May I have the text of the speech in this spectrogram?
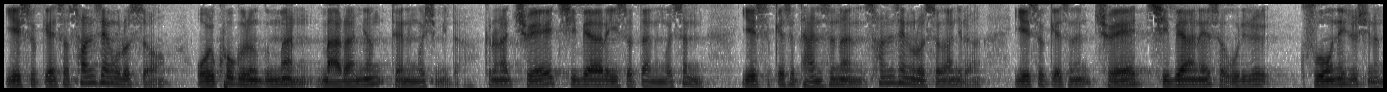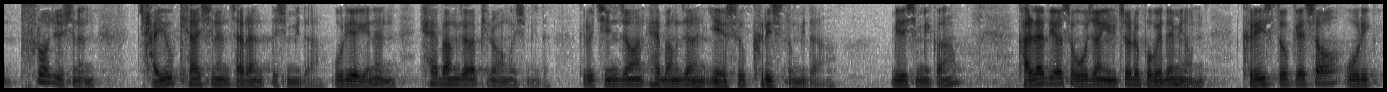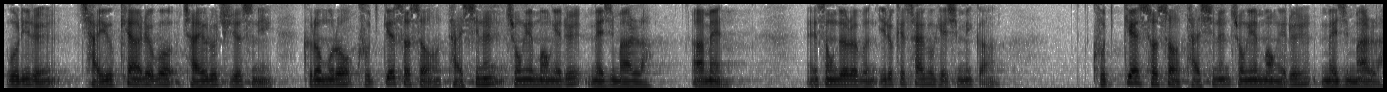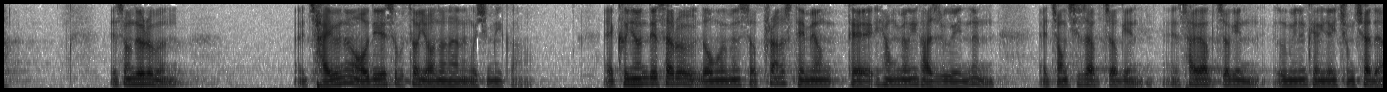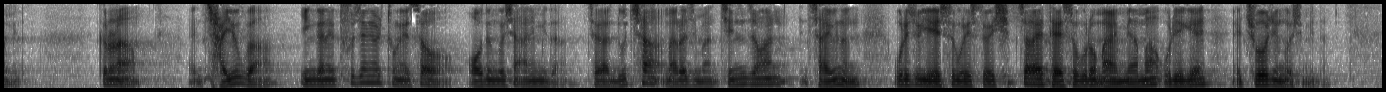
예수께서 선생으로서 옳고 그른 것만 말하면 되는 것입니다. 그러나 죄의 지배 아래 있었다는 것은 예수께서 단순한 선생으로서가 아니라 예수께서는 죄의 지배 안에서 우리를 구원해 주시는, 풀어 주시는, 자유케 하시는 자라는 뜻입니다. 우리에게는 해방자가 필요한 것입니다. 그리고 진정한 해방자는 예수 그리스도입니다. 믿으십니까? 갈라디아서 5장 1절을 보게 되면 그리스도께서 우리, 우리를 자유케 하려고 자유를 주셨으니 그러므로 굳게 서서 다시는 종의 멍에를 매지 말라. 아멘. 네, 성도 여러분, 이렇게 살고 계십니까? 굳게 서서 다시는 종의 멍에를 매지 말라. 네, 성도 여러분, 자유는 어디에서부터 연원하는 것입니까? 네, 근현대사를 넘으면서 프랑스 대명, 대혁명이 가지고 있는 정치사적인, 사회학적인 의미는 굉장히 중차대합니다. 그러나 자유가 인간의 투쟁을 통해서 얻은 것이 아닙니다. 제가 누차 말하지만 진정한 자유는 우리 주 예수 그리스도의 십자가의 대속으로 말미암아 우리에게 주어진 것입니다.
